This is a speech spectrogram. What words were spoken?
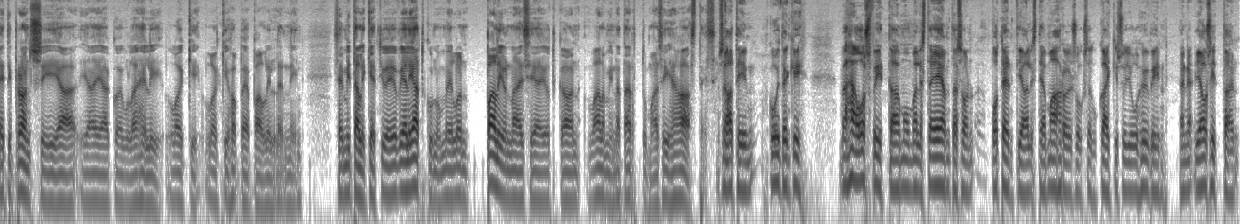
heitti pronssiin ja, ja, ja Koivula Heli loikki, loikki hopeapallille, niin se mitaliketju ei ole vielä jatkunut. Meillä on paljon naisia, jotka on valmiina tarttumaan siihen haasteeseen. Saatiin kuitenkin vähän osviittaa mun mielestä EM-tason potentiaalista ja mahdollisuuksia, kun kaikki sujuu hyvin ja, ja osittain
